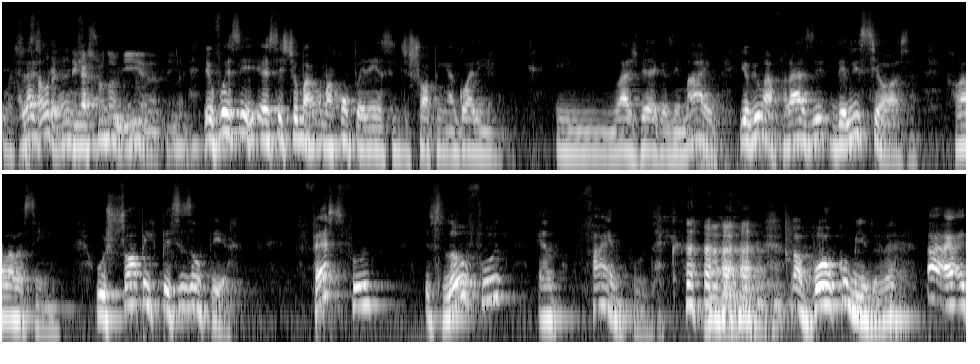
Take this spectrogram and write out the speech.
Mas Aliás, tem gastronomia, né? Tem... Eu fui assistir, assistir uma, uma conferência de shopping agora em, em Las Vegas, em maio, e eu vi uma frase deliciosa. Falava assim: os shoppings precisam ter fast food, slow food and fine food. uma boa comida, né? Ah,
